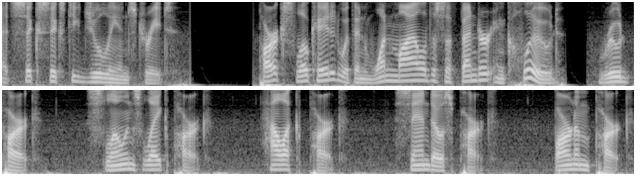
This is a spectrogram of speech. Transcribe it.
at 660 Julian Street. Parks located within one mile of this offender include Rude Park, Sloan's Lake Park, Halleck Park, Sandos Park, Barnum Park,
